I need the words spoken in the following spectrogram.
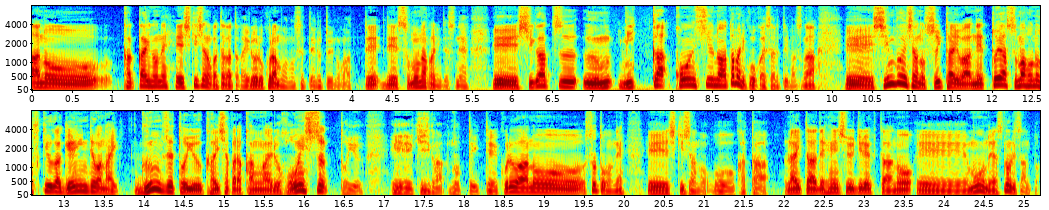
あ、あの、各界のね、指揮者の方々がいろいろコラムを載せているというのがあって、で、その中にですね、えー、4月3日、今週の頭に公開されていますが、えー、新聞社の衰退はネットやスマホの普及が原因ではない、軍勢という会社から考える本質という、えー、記事が載っていて、これはあの、外のね、えー、指揮者の方、ライターで編集ディレクターの、えー、モー野康則さんと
